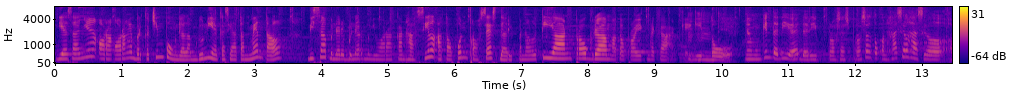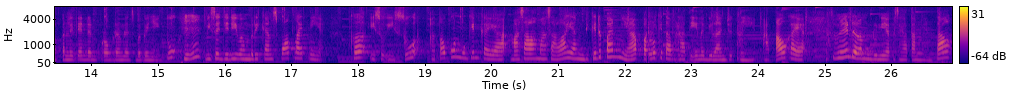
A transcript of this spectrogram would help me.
biasanya orang-orang yang berkecimpung dalam dunia kesehatan mental bisa benar-benar menyuarakan hasil ataupun proses dari penelitian, program atau proyek mereka kayak Mm-mm. gitu. Nah mungkin tadi ya dari proses-proses ataupun hasil-hasil uh, penelitian dan program dan sebagainya itu Mm-mm. bisa jadi memberikan spotlight nih ke isu-isu ataupun mungkin kayak masalah-masalah yang di ke depannya perlu kita perhatiin lebih lanjut nih atau kayak sebenarnya dalam dunia kesehatan mental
